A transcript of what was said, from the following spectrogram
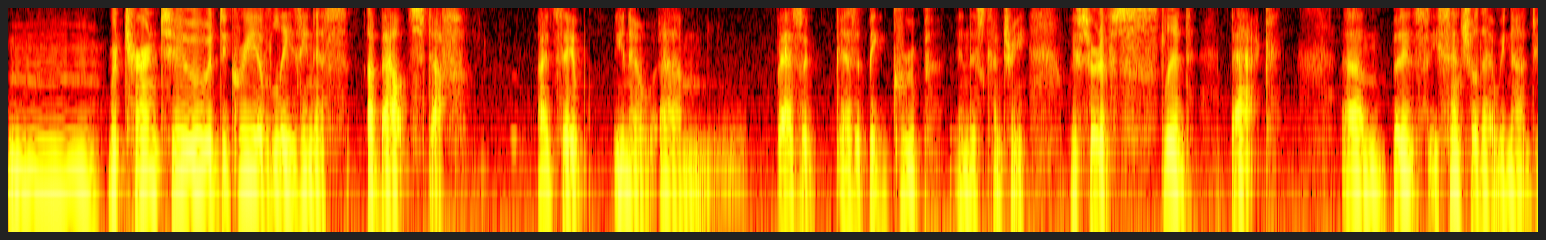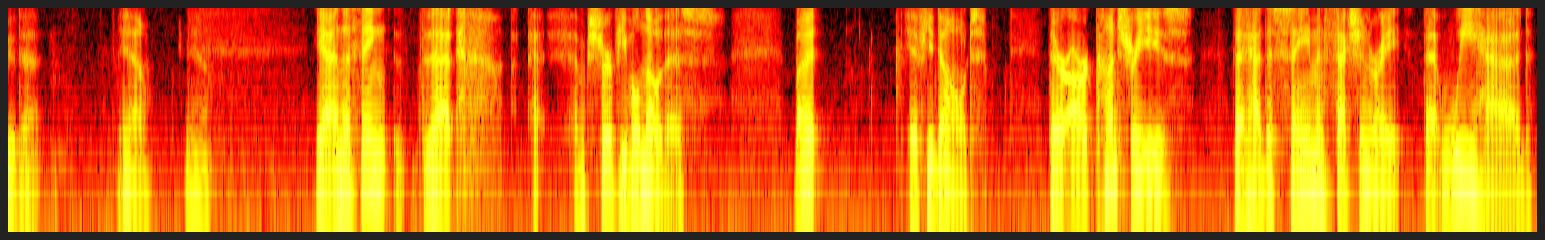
mm, return to a degree of laziness about stuff. I'd say, you know, um, as a as a big group in this country, we've sort of slid back. Um, but it's essential that we not do that. Yeah. Yeah. Yeah, and the thing that I'm sure people know this, but if you don't, there are countries that had the same infection rate that we had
